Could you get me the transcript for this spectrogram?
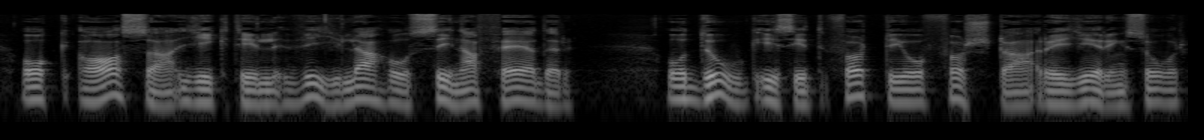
Och Asa gick till vila hos sina fäder och dog i sitt 41 regeringsår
